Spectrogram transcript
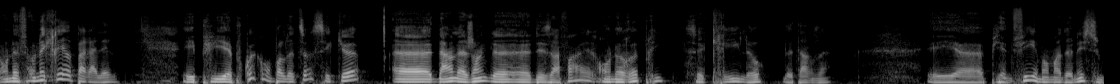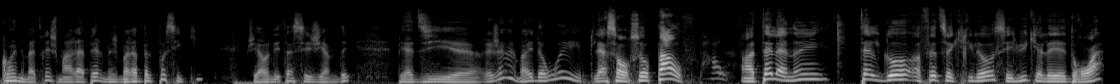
on, a, fait- on a créé un parallèle. Et puis, euh, pourquoi qu'on parle de ça? C'est que euh, dans la jungle des affaires, on a repris ce cri-là de Tarzan. Et euh, puis, il y a une fille, à un moment donné, c'est une co-animatrice, je m'en rappelle, mais je me rappelle pas c'est qui. Puis, on était à CGMD. Puis, elle dit euh, Régent, by the way. Puis, elle sort ça, paf! En telle année, tel gars a fait ce cri-là. C'est lui qui a les droits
